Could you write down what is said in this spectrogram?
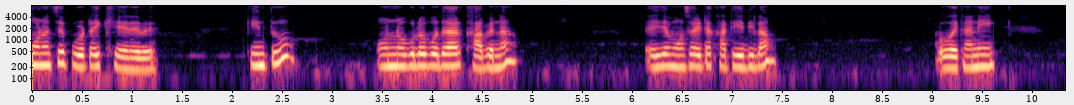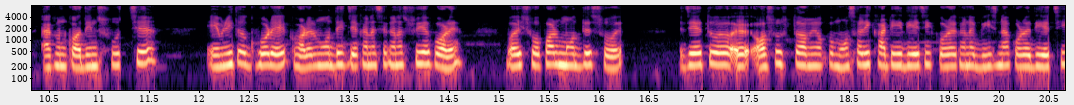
মনে হচ্ছে পুরোটাই খেয়ে নেবে। কিন্তু অন্যগুলো বোধহয় আর খাবে না। এই যে মশারিটা খাটিয়ে দিলাম। ও এখানেই এখন কদিন শুচ্ছে। এমনি তো ঘোরে, ঘরের মধ্যেই যেখানে সেখানে শুয়ে পড়ে বা ওই সোফার মধ্যে শোয়। যেহেতু অসুস্থ, আমি ওকে মশারি খাটিয়ে দিয়েছি, করে এখানে বিছনা করে দিয়েছি।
